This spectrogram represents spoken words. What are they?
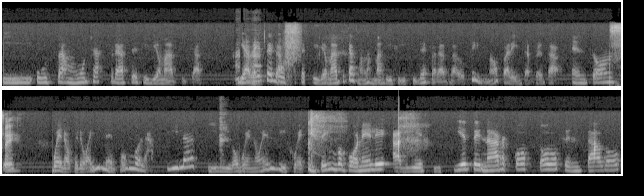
y usa muchas frases idiomáticas. Y a veces las frases idiomáticas son las más difíciles para traducir, ¿no? Para interpretar. Entonces, bueno, pero ahí me pongo las pilas y digo, bueno, él dijo, y tengo ponele a 17 narcos todos sentados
